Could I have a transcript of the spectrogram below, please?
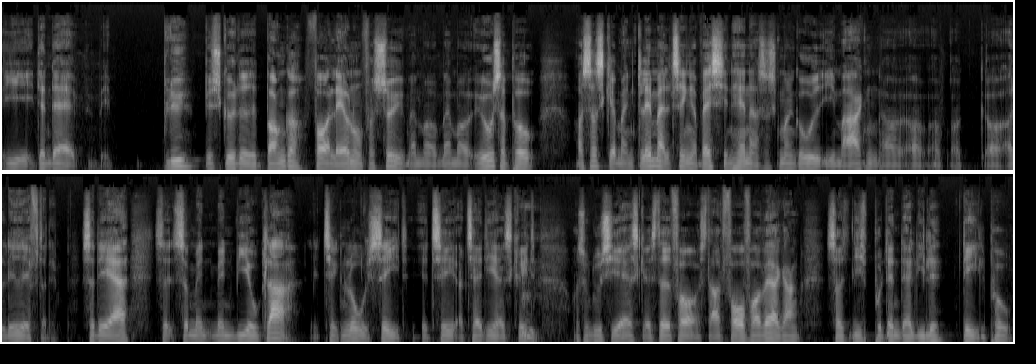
i den der blybeskyttede bunker for at lave nogle forsøg, man må, man må øve sig på, og så skal man glemme alting og vaske sine hænder, og så skal man gå ud i marken og, og, og, og, og lede efter det. Så det er, så, så, men, men vi er jo klar teknologisk set øh, til at tage de her skridt. Mm. Og som du siger, Asger, i stedet for at starte forfra hver gang, så lige på den der lille del på.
